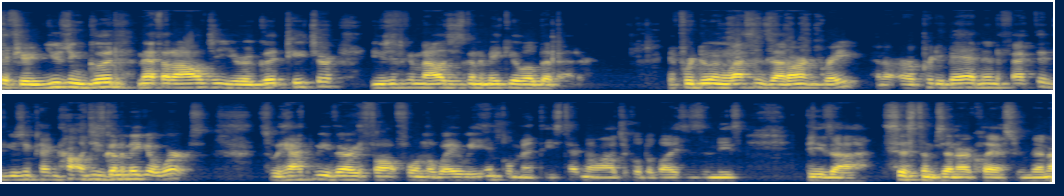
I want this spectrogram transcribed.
if you're using good methodology you're a good teacher using technology is going to make you a little bit better. If we're doing lessons that aren't great and are pretty bad and ineffective, using technology is going to make it worse. So we have to be very thoughtful in the way we implement these technological devices and these these uh, systems in our classroom. And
